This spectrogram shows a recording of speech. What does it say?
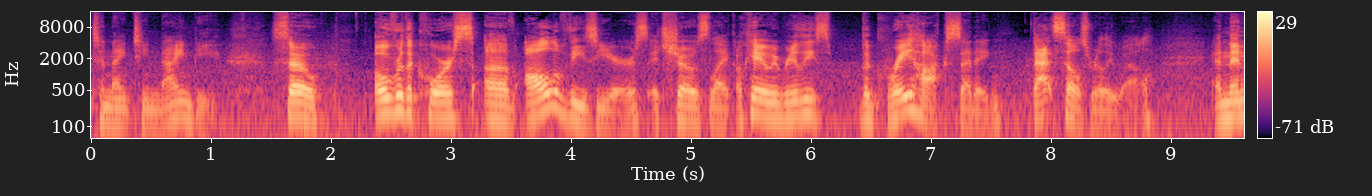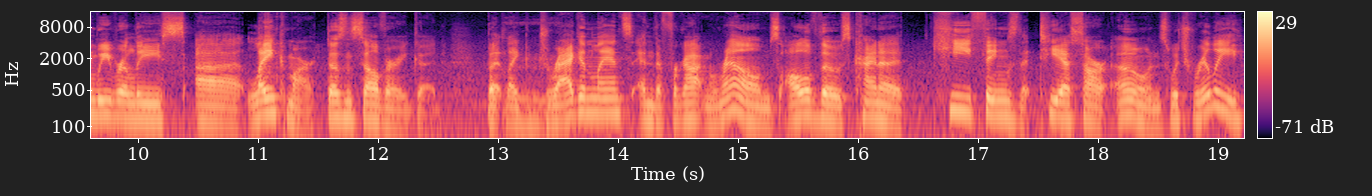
to 1990. So, over the course of all of these years, it shows like, okay, we release the Greyhawk setting, that sells really well. And then we release uh, Lankhmar, doesn't sell very good. But like Dragonlance and the Forgotten Realms, all of those kind of key things that TSR owns, which really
